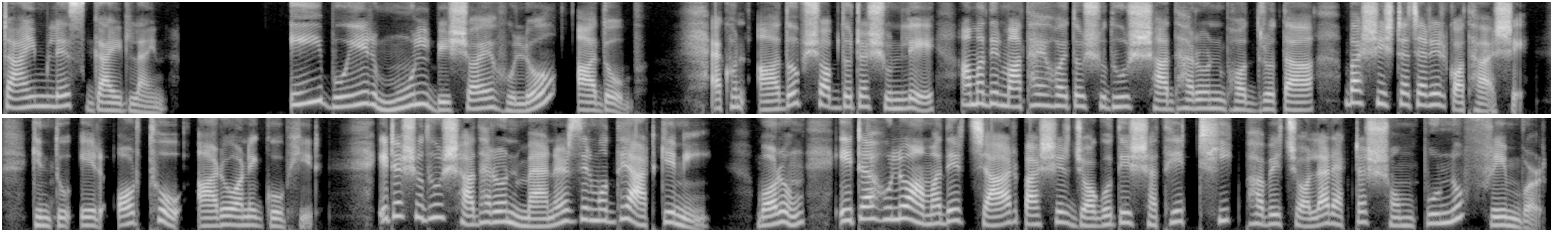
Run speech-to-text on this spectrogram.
টাইমলেস গাইডলাইন। এই বইয়ের মূল বিষয় হল আদব। এখন আদব শব্দটা শুনলে আমাদের মাথায় হয়তো শুধু সাধারণ ভদ্রতা বা শিষ্টাচারের কথা আসে, কিন্তু এর অর্থ আরও অনেক গভীর। এটা শুধু সাধারণ ম্যানার্সের মধ্যে আটকে নেই। বরং এটা হলো আমাদের চারপাশের জগতের সাথে ঠিকভাবে চলার একটা সম্পূর্ণ ফ্রেমওয়ার্ক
